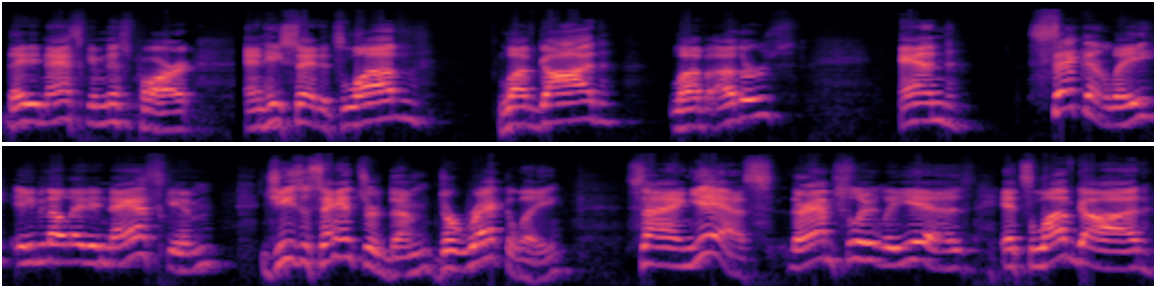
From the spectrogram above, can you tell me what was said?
they didn't ask him this part, and he said, "It's love love God, love others. And secondly, even though they didn't ask him, Jesus answered them directly, saying, Yes, there absolutely is. It's love God,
